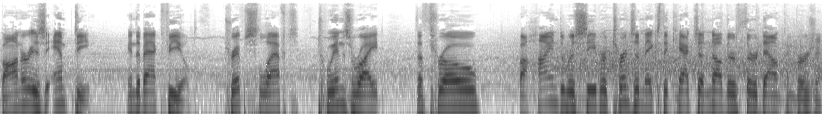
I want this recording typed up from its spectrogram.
Bonner is empty in the backfield. Trips left, twins right. The throw behind the receiver, turns and makes the catch. Another third down conversion.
